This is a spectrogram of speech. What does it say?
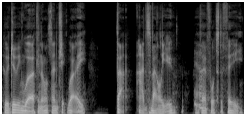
who are doing work in an authentic way, that adds value, yeah. therefore, to the fee.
